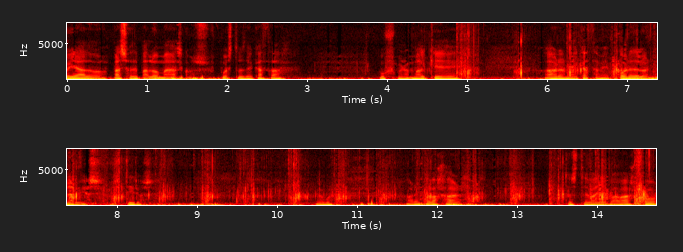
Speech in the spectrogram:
collado, de palomas con sus puestos de caza. Uf, menos mal que ahora no hay caza, me pone de los nervios los tiros. Pero bueno, ahora hay que bajar todo este valle para abajo.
